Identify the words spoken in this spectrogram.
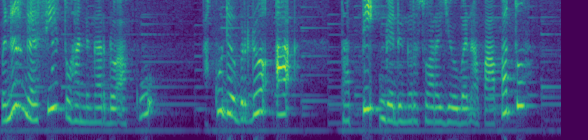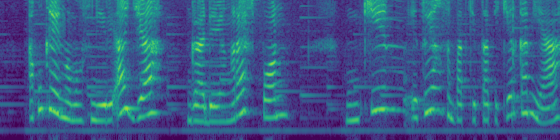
Bener nggak sih Tuhan dengar doaku? Aku udah berdoa, tapi nggak denger suara jawaban apa-apa tuh. Aku kayak ngomong sendiri aja, nggak ada yang respon. Mungkin itu yang sempat kita pikirkan ya.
